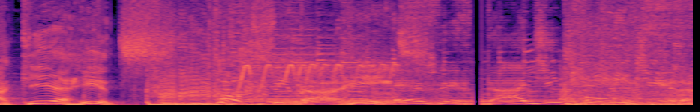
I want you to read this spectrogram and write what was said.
Aqui é Hits. Torcida Hits. É verdade ou mentira?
